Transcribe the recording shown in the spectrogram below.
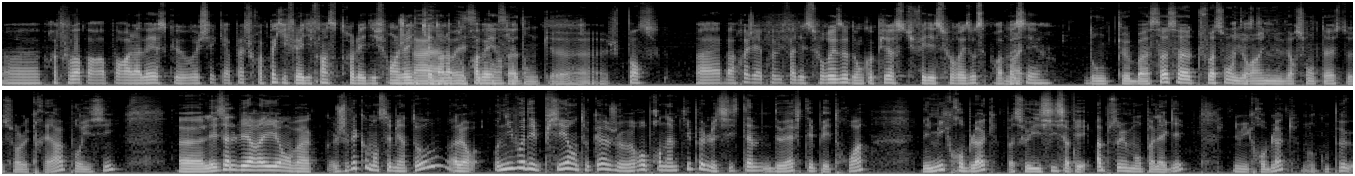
Euh, après, faut voir par rapport à l'abeille, parce que ouais, je sais qu'Apple, je crois pas qu'il fait la différence entre les différents gènes qu'il y a bah, dans la ouais, propre abeille pour en fait. donc euh, je pense. Ouais, bah après, j'avais prévu de faire des sous-réseaux, donc au pire, si tu fais des sous-réseaux, ça pourra passer. hein. Donc euh, bah ça, ça de toute façon, il y aura une version test sur le Créa pour ici. Euh, les alvéaries, on va, je vais commencer bientôt. Alors au niveau des pieds, en tout cas, je vais reprendre un petit peu le système de FTP3, les micro-blocs, parce que ici ça fait absolument pas laguer les micro-blocs. Donc on peut,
